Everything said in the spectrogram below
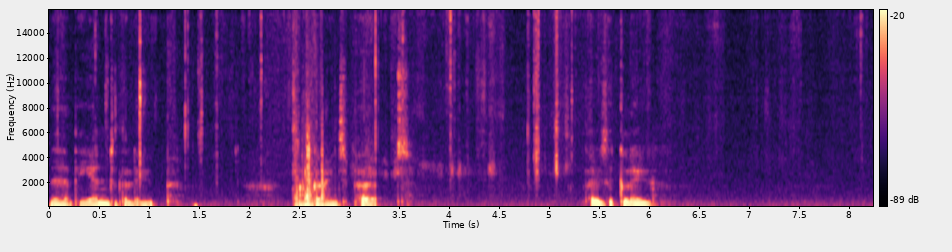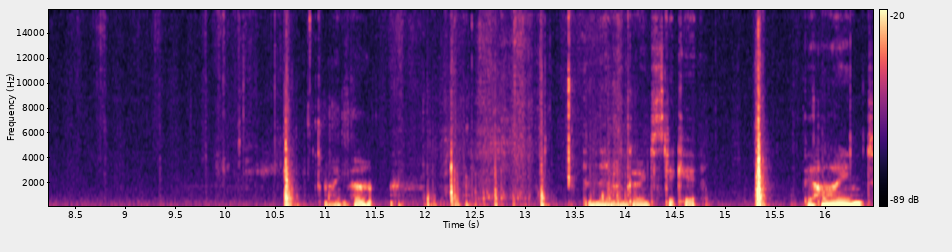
then at the end of the loop, I'm going to put loads of glue. Like that. And then I'm going to stick it behind.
